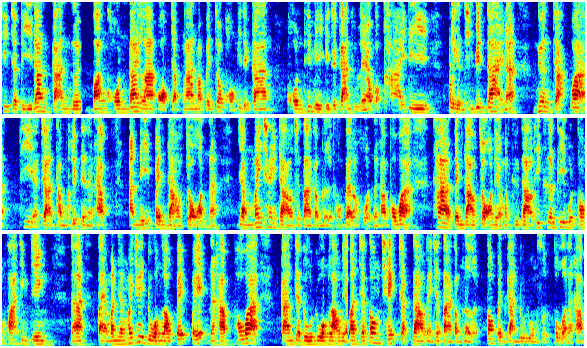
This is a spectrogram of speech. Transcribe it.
ที่จะดีด้านการเงิน บางคนได้ลาออกจากงานมาเป็นเจ้าของกิจการ คนที่มีกิจการอยู่แล้วก็ขายดีเปลี่ยนชีวิตได้นะ เนื่องจากว่าที่อาจารย์ทำคลิปเนี่ยนะครับ อันนี้เป็นดาวจรนะยังไม่ใช่ดาวชะตากำเนิดของแต่ละคนนะครับ เพราะว่าถ้าเป็นดาวจรเนี่ยมันคือดาวที่เคลื่อนที่บนท้องฟ้าจริงๆนะแต่มันยังไม่ใช่ดวงเราเป๊ะๆนะครับ เพราะว่าการจะดูดวงเราเนี่ยมันจะต้องเช็คจากดาวในชะตากำเนิด ต้องเป็นการดูดวงส่วนตัวนะครับ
